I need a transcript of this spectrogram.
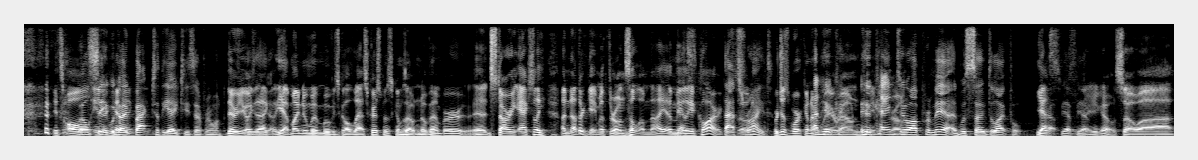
It's all we'll see. We're going back to the 80s, everyone. There you go. Exactly. Yeah, my new mo- movie's called Last Christmas. Comes out in November. Uh, starring actually another Game of Thrones alumni, Emilia Yes, Clarke. that's So right. We're just working our and way around. who Game of came to our premiere and was so delightful. Yes. Yep, yep, There you go. So uh,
